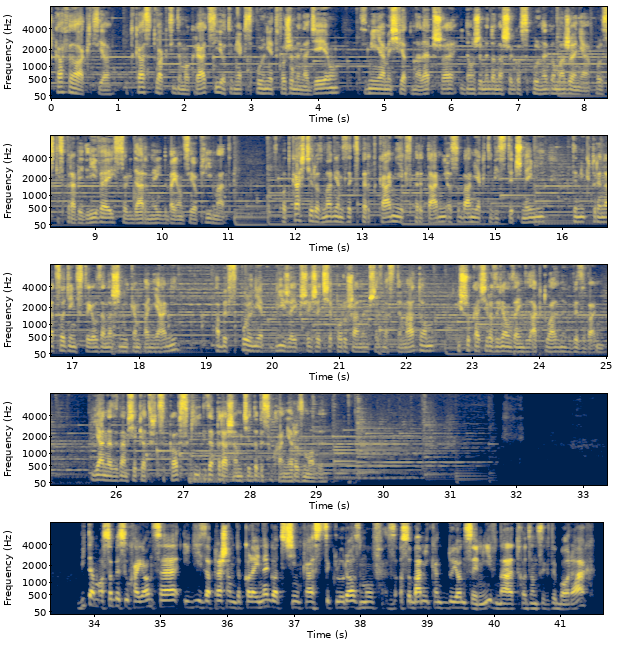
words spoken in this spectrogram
Słuchasz Kafe Akcja, podcastu Akcji Demokracji o tym, jak wspólnie tworzymy nadzieję, zmieniamy świat na lepsze i dążymy do naszego wspólnego marzenia Polski sprawiedliwej, solidarnej, dbającej o klimat. W podcaście rozmawiam z ekspertkami, ekspertami, osobami aktywistycznymi, tymi, które na co dzień stoją za naszymi kampaniami, aby wspólnie bliżej przyjrzeć się poruszanym przez nas tematom i szukać rozwiązań dla aktualnych wyzwań. Ja nazywam się Piotr Cykowski i zapraszam Cię do wysłuchania rozmowy. Witam osoby słuchające i dziś zapraszam do kolejnego odcinka z cyklu rozmów z osobami kandydującymi w nadchodzących wyborach.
